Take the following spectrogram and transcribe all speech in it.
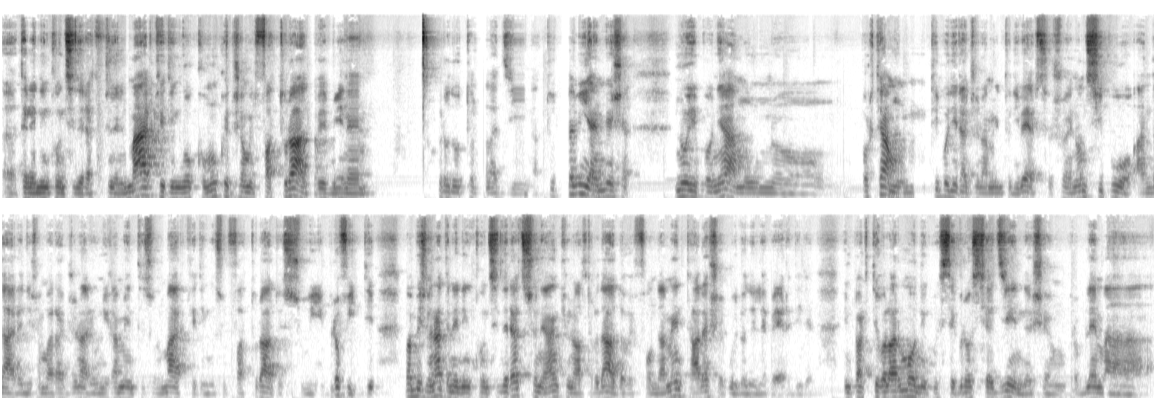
eh, tenendo in considerazione il marketing o comunque diciamo il fatturato che viene prodotto dall'azienda. Tuttavia invece noi poniamo un, portiamo un tipo di ragionamento diverso, cioè non si può andare diciamo, a ragionare unicamente sul marketing, sul fatturato e sui profitti, ma bisogna tenere in considerazione anche un altro dato che è fondamentale, cioè quello delle perdite. In particolar modo in queste grosse aziende c'è un problema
